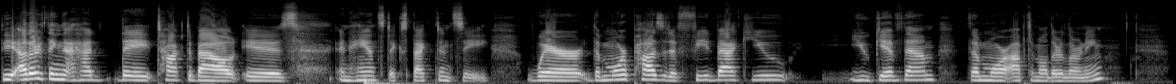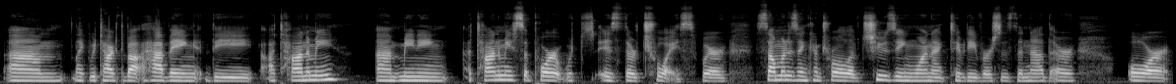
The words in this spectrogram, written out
the other thing that had they talked about is enhanced expectancy, where the more positive feedback you you give them, the more optimal they're learning. Um, like we talked about having the autonomy, um, meaning autonomy support, which is their choice, where someone is in control of choosing one activity versus another, or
